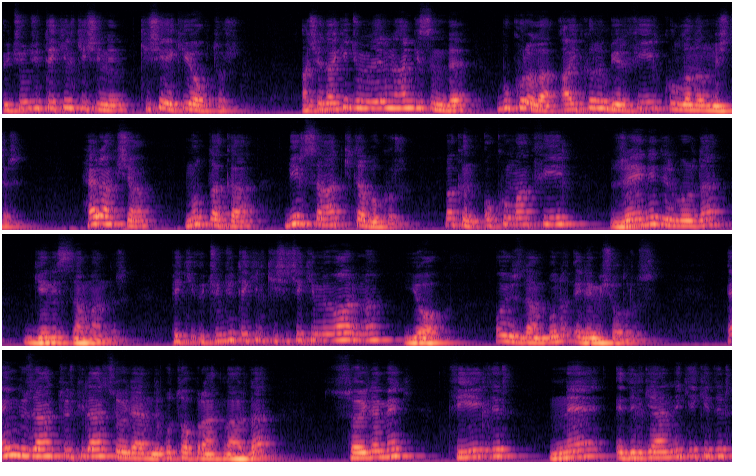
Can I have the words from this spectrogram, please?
üçüncü tekil kişinin kişi eki yoktur. Aşağıdaki cümlelerin hangisinde bu kurala aykırı bir fiil kullanılmıştır? Her akşam mutlaka bir saat kitap okur. Bakın okumak fiil R nedir burada? Geniş zamandır. Peki üçüncü tekil kişi çekimi var mı? Yok. O yüzden bunu elemiş oluruz. En güzel türküler söylendi bu topraklarda. Söylemek fiildir. Ne edilgenlik ekidir.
